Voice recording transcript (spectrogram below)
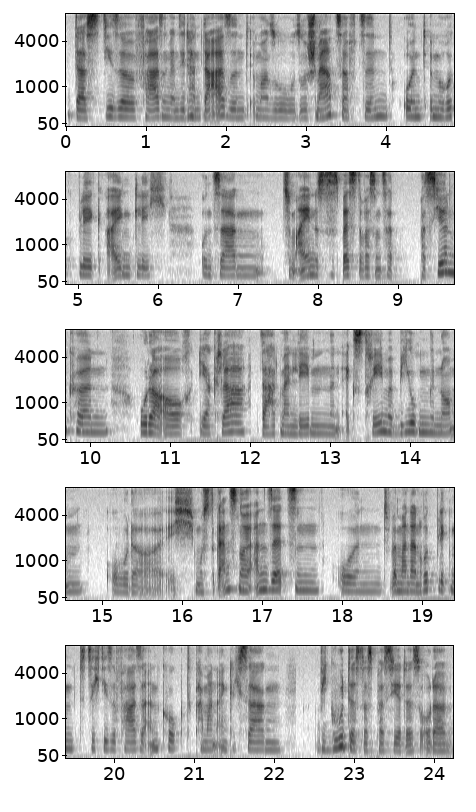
dass diese Phasen, wenn sie dann da sind, immer so, so schmerzhaft sind und im Rückblick eigentlich und sagen, zum einen ist es das Beste, was uns hat passieren können, oder auch, ja klar, da hat mein Leben eine extreme Biegung genommen oder ich musste ganz neu ansetzen. Und wenn man dann rückblickend sich diese Phase anguckt, kann man eigentlich sagen, wie gut, dass das passiert ist oder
